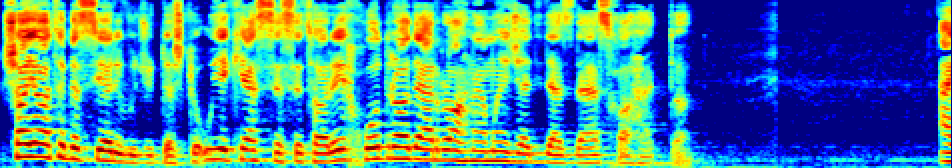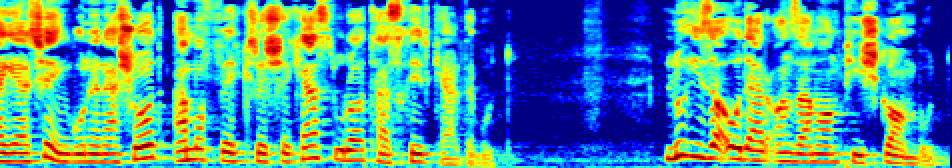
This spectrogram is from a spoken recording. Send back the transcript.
شایعات بسیاری وجود داشت که او یکی از سه ستاره خود را در راهنمای جدید از دست خواهد داد. اگرچه این گونه نشد اما فکر شکست او را تسخیر کرده بود. لوئیزا او در آن زمان پیشگام بود.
